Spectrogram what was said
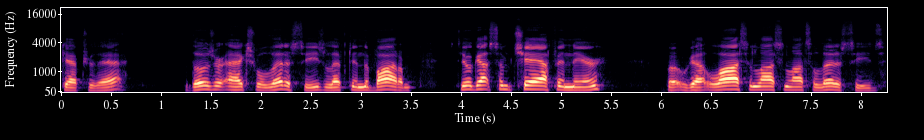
capture that. Those are actual lettuce seeds left in the bottom. Still got some chaff in there, but we got lots and lots and lots of lettuce seeds.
